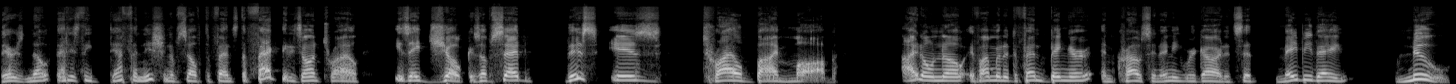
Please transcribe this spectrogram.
There's no. That is the definition of self-defense. The fact that he's on trial is a joke. As I've said, this is trial by mob. I don't know if I'm going to defend Binger and Kraus in any regard. It's that maybe they knew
